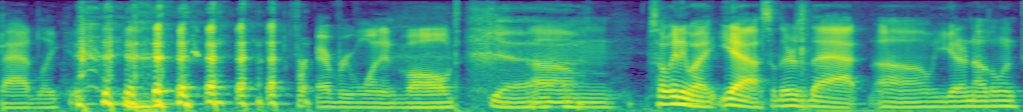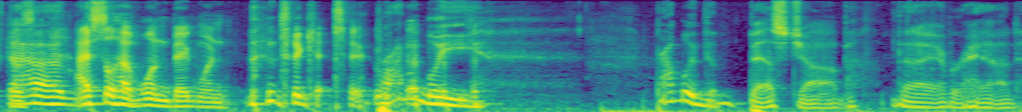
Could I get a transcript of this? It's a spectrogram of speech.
badly for everyone involved. Yeah. Um, so anyway, yeah. So there's that. Uh, you get another one? Uh, I still have one big one to get to. probably probably the best job that I ever had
